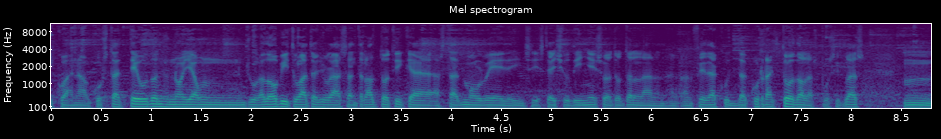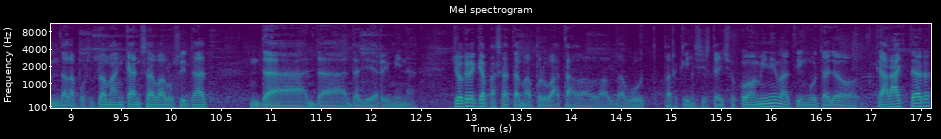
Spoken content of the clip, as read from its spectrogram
i quan al costat teu doncs, no hi ha un jugador habituat a jugar a central, tot i que ha estat molt bé, insisteixo, Dinya, i sobretot en, la, en fer de, de corrector de, les possibles, mm, de la possible mancança de velocitat de, de, de Jerry Mina. Jo crec que ha passat amb aprovat el, el, debut, perquè, insisteixo, com a mínim ha tingut allò caràcter,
